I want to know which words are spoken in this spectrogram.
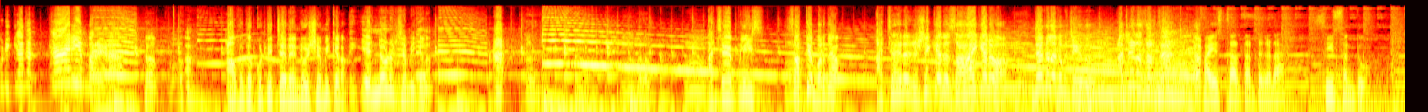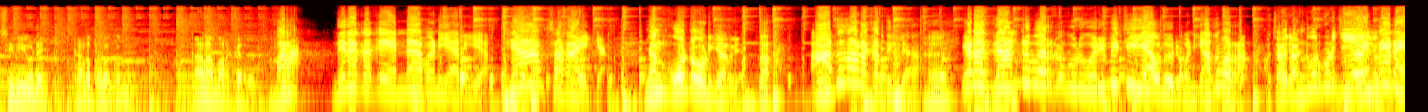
പിടിക്കാത്ത കാര്യം പറയടാ. അവതക്കുട്ടിച്ചൻ എന്നോട് ക്ഷമിക്കണം. എന്നോട് ക്ഷമിക്കണം. അച്ഛാ പ്ലീസ് സത്യം പറഞ്ഞ അച്ഛനെ രക്ഷിക്കാനോ സഹായിക്കാനോ ഞങ്ങളൊക്കെ ചെയ്തത് sir five star Thattukada season two ചിരിയുടെ കട തുറക്കുന്നു. കാണാൻ മറക്കരുത്. പറ നിനക്കൊക്കെ എന്നാ പണി അറിയാം? ഞാൻ സഹായിക്കാം. ഞങ്ങൾക്ക് ഓട്ടോ ഓടിക്കാൻ അറിയാം. അത് നടക്കത്തില്ല. എടാ രണ്ടു പേർക്കും കൂടി ഒരുമിച്ച് ചെയ്യാവുന്ന ഒരു പണി. അത് പറ. അച്ഛാ രണ്ടുപേർ കൂടി ചെയ്യാം എങ്ങനെ?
